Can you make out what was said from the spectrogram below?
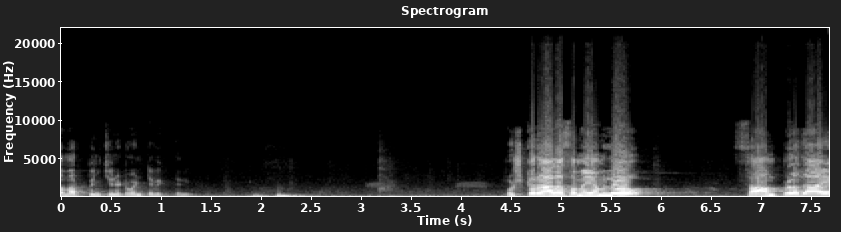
సమర్పించినటువంటి వ్యక్తిని. పుష్కరాల సమయంలో సాంప్రదాయ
